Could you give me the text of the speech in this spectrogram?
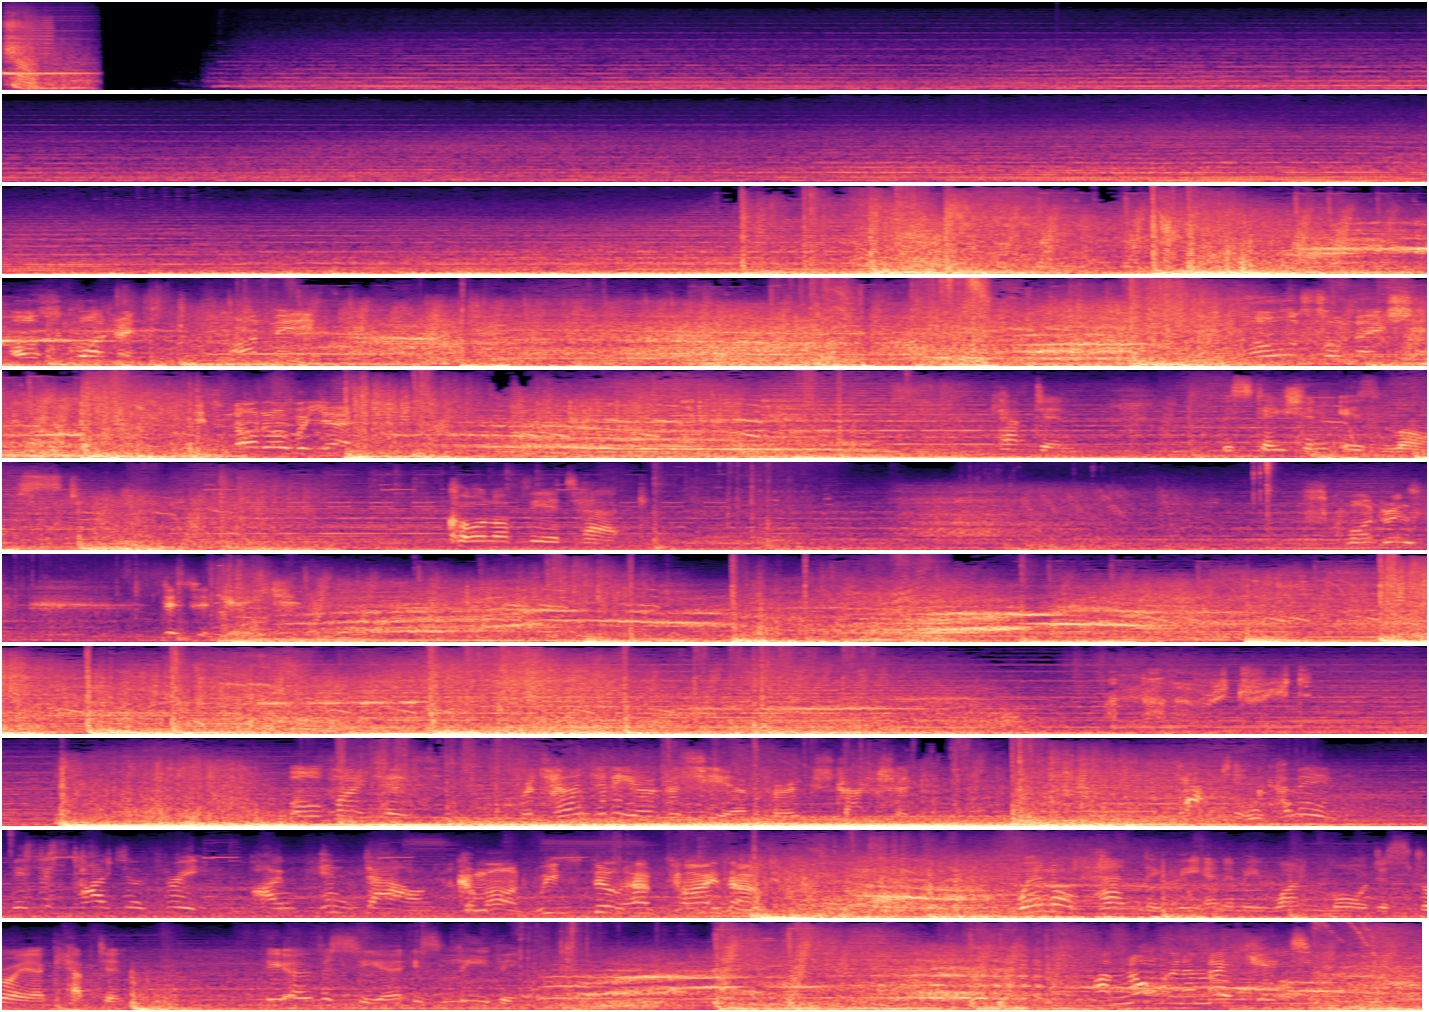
All is lost. Call off the attack. Squadrons, disengage. 3. I'm pinned down. Command, we still have TIEs out. We're not handing the enemy one more destroyer, Captain. The Overseer is leaving. I'm not gonna make it.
